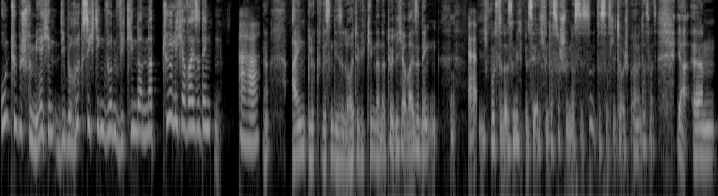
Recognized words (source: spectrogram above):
untypisch für Märchen, die berücksichtigen würden, wie Kinder natürlicherweise denken. Aha. Ja, ein Glück wissen diese Leute, wie Kinder natürlicherweise denken. Äh. Ich wusste das nicht bisher. Ich finde das so schön, dass das, dass das litauische Parlament das weiß. Ja, ähm,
